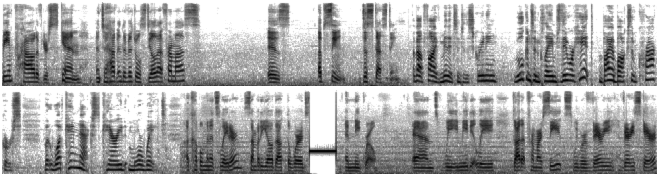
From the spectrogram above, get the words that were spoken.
being proud of your skin and to have individuals steal that from us is obscene, disgusting. About five minutes into the screening, Wilkinson claims they were hit by a box of crackers. But what came next carried more weight. A couple minutes later, somebody yelled out the words and Negro. And we immediately got up from our seats. We were very, very scared.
